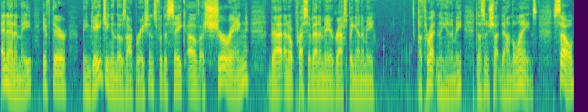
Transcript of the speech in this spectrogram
an enemy if they're engaging in those operations for the sake of assuring that an oppressive enemy or grasping enemy a threatening enemy doesn't shut down the lanes. So,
